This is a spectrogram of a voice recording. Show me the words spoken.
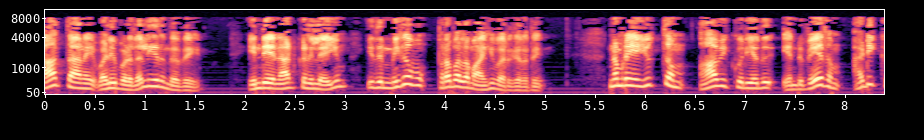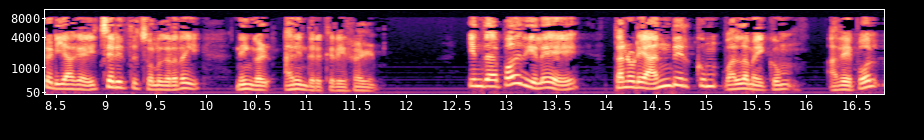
சாத்தானை வழிபடுதல் இருந்தது. இன்றைய நாட்களிலேயும் இது மிகவும் பிரபலமாகி வருகிறது. நம்முடைய யுத்தம் ஆவிக்குரியது என்று வேதம் அடிக்கடியாக எச்சரித்து சொல்லுகிறதை நீங்கள் அறிந்திருக்கிறீர்கள். இந்த பகுதியிலே தன்னுடைய அன்பிற்கும் வல்லமைக்கும் அதேபோல்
